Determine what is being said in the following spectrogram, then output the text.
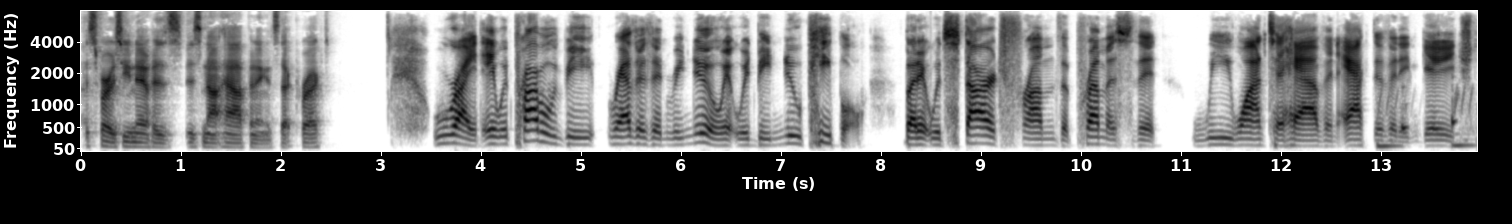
as far as you know, has is not happening. Is that correct? Right. It would probably be rather than renew, it would be new people, but it would start from the premise that we want to have an active and engaged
